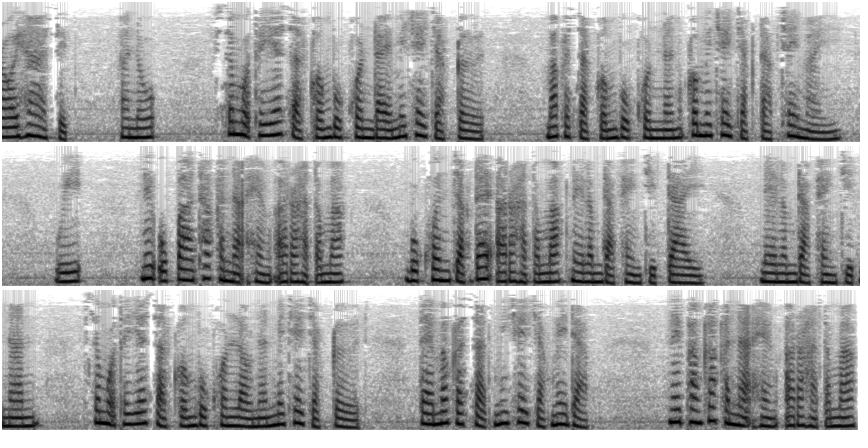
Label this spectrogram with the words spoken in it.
ร้อยห้าสิบอนุ สมุทัยสัตว์ของบุคคลใดไม่ใช่จักเกิดมรรคสัตว์ของบุคคลนั้นก็ไม่ใช่จักดับใช่ไหม วิ ในอุปาทขณะแห่งอรหัตมรรคบุคคลจักได้อรหัตมรรคในลำดับแห่งจิตใด ในลำดับแห่งจิตนั้น สมุทัยสัตว์ของบุคคลเหล่านั้นไม่ใช่จักเกิด แต่มรรคสัตว์ไม่ใช่จักไม่ดับ ในพังคขณะแห่งอรหัตมรรค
